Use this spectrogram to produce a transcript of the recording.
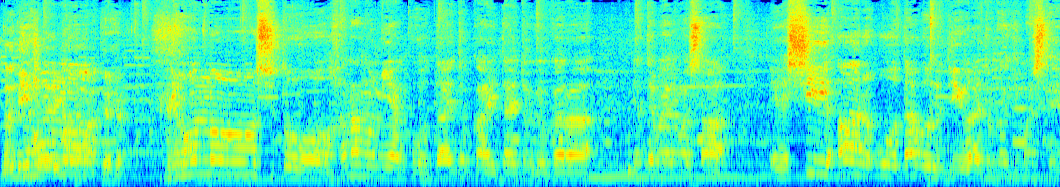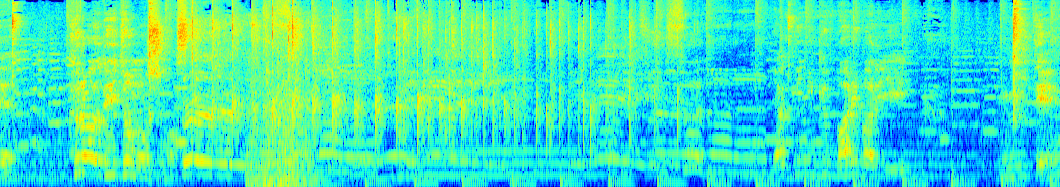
なんでいきなり固まって。ー、日本の首都花の都大都会大東京からやってまいりました、えー、CROWDY と書きましてクラウディと申します、焼肉バリバリ見て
